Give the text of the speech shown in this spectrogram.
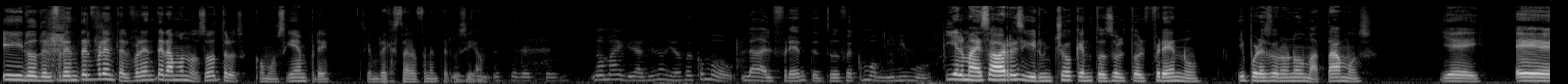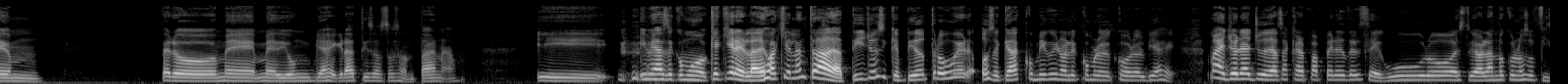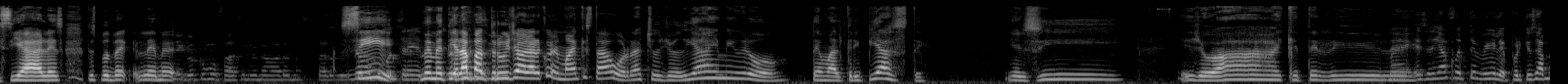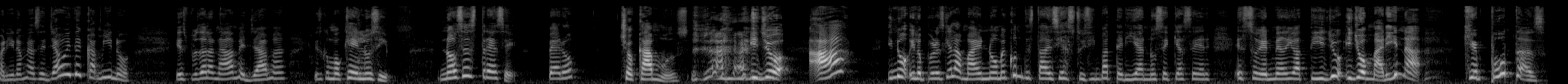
Y los del frente, el frente, el frente éramos nosotros, como siempre. Siempre hay que estar al frente, Lucía. Es correcto. No, mae, gracias a Dios fue como la del frente, entonces fue como mínimo. Y el maestro va a recibir un choque, entonces soltó el freno. Y por eso no nos matamos. Yay. Em, pero me, me dio un viaje gratis hasta Santana. Y, y me hace como, ¿qué quiere? ¿La dejo aquí en la entrada de Atillos y que pide otro Uber? ¿O se queda conmigo y no le cobro, cobro el viaje? Mae, yo le ayudé a sacar papeles del seguro, estoy hablando con los oficiales, después ve- le me, Llegó como fácil una hora más tarde. Sí, me metí a la patrulla a hablar con el mae que estaba borracho. Yo di, ay, mi bro, te maltripiaste. Y él, sí. Y yo, ay, qué terrible. Mae, ese día fue terrible, porque, o sea, Marina me hace, ya voy de camino. Y después de la nada me llama, y es como, ok, Lucy, no se estrese, pero chocamos. y yo, ¿ah? Y no, y lo peor es que la madre no me contestaba, decía, estoy sin batería, no sé qué hacer, estoy en medio atillo. Y yo, Marina, ¿qué putas?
